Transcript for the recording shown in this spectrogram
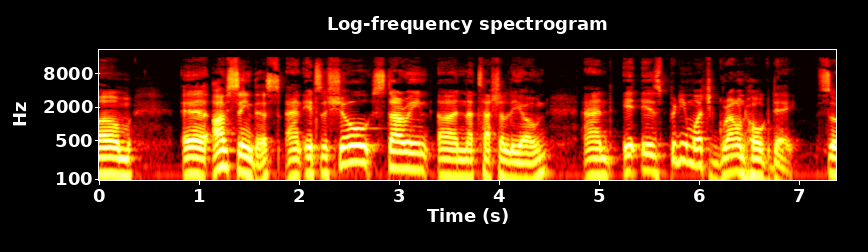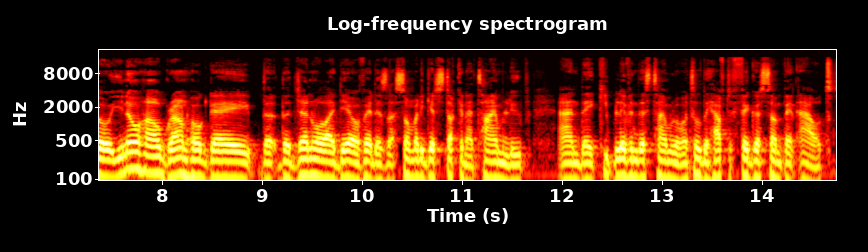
um, uh, I've seen this, and it's a show starring uh, Natasha Lyonne, and it is pretty much Groundhog Day. So you know how Groundhog Day, the, the general idea of it is that somebody gets stuck in a time loop, and they keep living this time loop until they have to figure something out.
